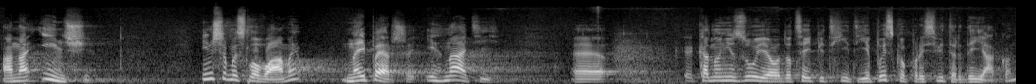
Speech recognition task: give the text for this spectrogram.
а на інші. Іншими словами, найперше, Ігнатій е, канонізує от оцей підхід єпископ, пресвітер, диякон.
